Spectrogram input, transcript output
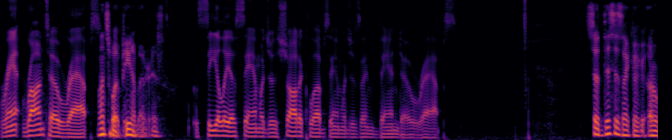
Ran- Ronto wraps, That's what peanut butter is. Celia sandwiches, Shada Club sandwiches, and Vando wraps. So this is like a, a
